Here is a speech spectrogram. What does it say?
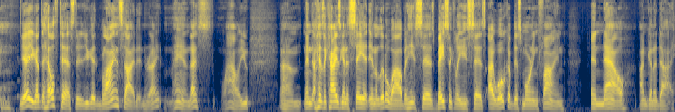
yeah, you got the health test. You get blindsided, right? Man, that's wow. You um, and Hezekiah is going to say it in a little while, but he says basically he says, "I woke up this morning fine, and now I'm going to die."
